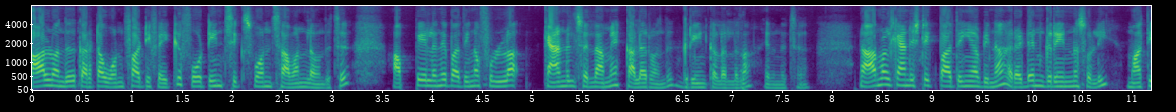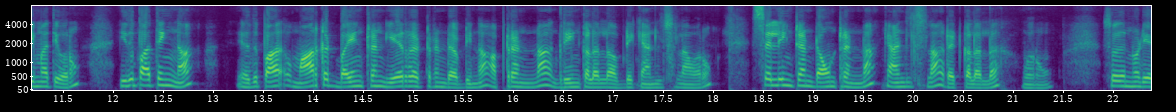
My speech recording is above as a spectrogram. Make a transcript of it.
கால் வந்தது கரெக்டாக ஒன் ஃபார்ட்டி ஃபைவ்க்கு ஃபோர்டீன் சிக்ஸ் ஒன் செவனில் வந்துச்சு. அப்போலேருந்தே பார்த்தீங்கன்னா ஃபுல்லாக கேண்டில்ஸ் எல்லாமே கலர் வந்து க்ரீன் கலரில் தான் இருந்துச்சு. நார்மல் கேண்டில்ஸ்டிக் பார்த்தீங்க அப்படின்னா ரெட் அண்ட் க்ரீன்னு சொல்லி மாற்றி மாற்றி வரும். இது பார்த்தீங்கன்னா இது பா மார்க்கெட் பையிங் ட்ரெண்ட் ஏறுற ட்ரெண்ட் அப்படின்னா அப் ட்ரெண்ட்னா க்ரீன் கலரில் அப்படியே கேண்டில்ஸ்லாம் வரும். செல்லிங் ட்ரெண்ட் டவுன் ட்ரெண்ட்னா கேண்டில்ஸ்லாம் ரெட் கலரில் வரும். ஸோ இதனுடைய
